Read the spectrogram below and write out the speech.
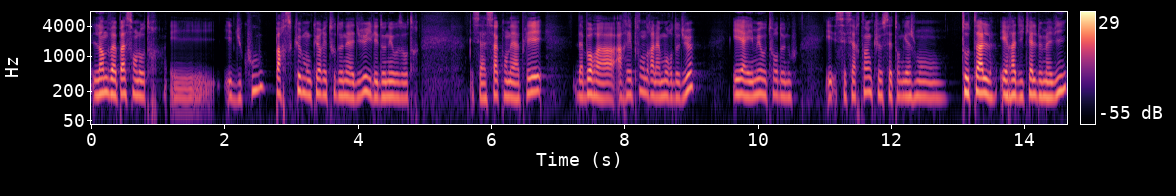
l'un ne va pas sans l'autre. Et, du coup, parce que mon cœur est tout donné à Dieu, il est donné aux autres. c'est à ça qu'on est appelé, d'abord à, répondre à l'amour de Dieu et à aimer autour de nous. Et c'est certain que cet engagement total et radical de ma vie,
